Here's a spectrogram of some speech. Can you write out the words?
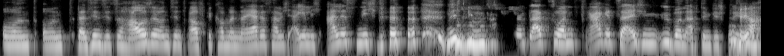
und, und dann sind sie zu Hause und sind draufgekommen, naja, das habe ich eigentlich alles nicht, nicht mhm. Dann bleibt so ein Fragezeichen über nach dem Gespräch. Ja.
